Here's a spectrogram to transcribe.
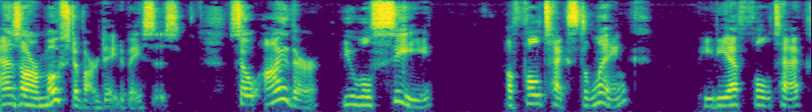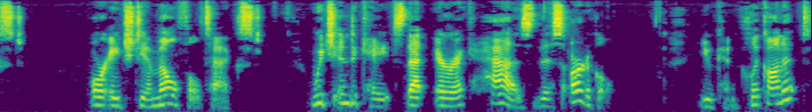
as are most of our databases. So either you will see a full text link, PDF full text, or HTML full text, which indicates that ERIC has this article. You can click on it.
